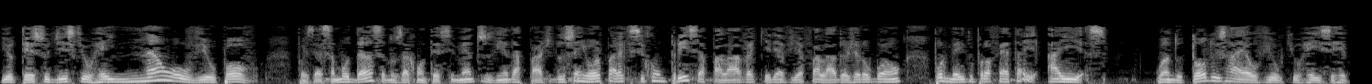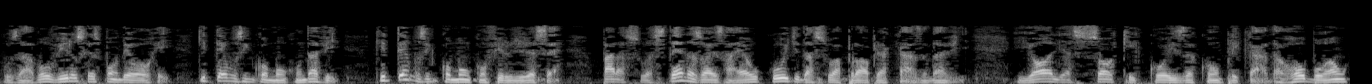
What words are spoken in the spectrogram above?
E o texto diz que o rei não ouviu o povo, pois essa mudança nos acontecimentos vinha da parte do Senhor para que se cumprisse a palavra que ele havia falado a Jeroboão por meio do profeta Aías. Quando todo Israel viu que o rei se recusava a ouvi-los, respondeu ao rei, que temos em comum com Davi? Que temos em comum com o filho de Jessé? Para as suas tendas, ó Israel, cuide da sua própria casa, Davi. E olha só que coisa complicada. Roboão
